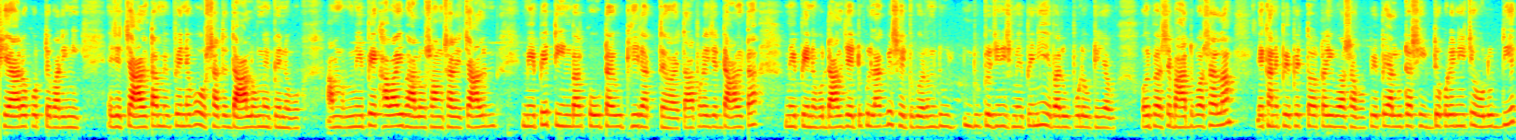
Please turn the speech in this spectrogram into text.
শেয়ারও করতে পারিনি। এই যে চালটা মেপে নেব, ওর সাথে ডালও মেপে নেব। মেপে খাওয়াই ভালো সংসারে, চাল মেপে তিনবার কৌটায় উঠিয়ে রাখতে হয়। তারপরে এই যে ডালটা মেপে নেব। ডাল যেটুকু লাগবে সেটুকু এরকম দু, দুটো জিনিস মেপে নিয়ে এবার উপরে উঠে যাব। ওই পাশে ভাত বসালাম। এখানে পেঁপের তরকারি বসাবো। পেঁপে আলুটা সিদ্ধ করে নিয়েছি হলুদ দিয়ে।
